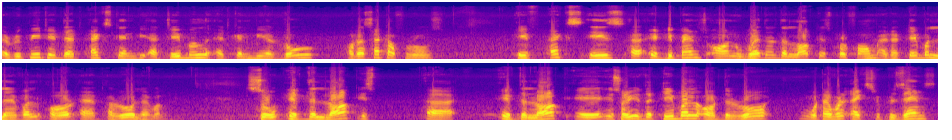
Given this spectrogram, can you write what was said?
repeated that x can be a table it can be a row or a set of rows. If x is uh, it depends on whether the lock is performed at a table level or at a row level. So if the lock is uh, if the lock uh, sorry if the table or the row whatever x represents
